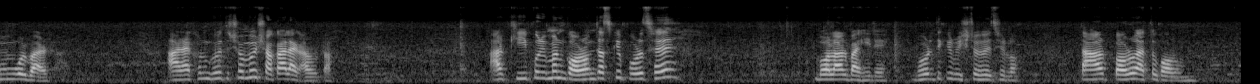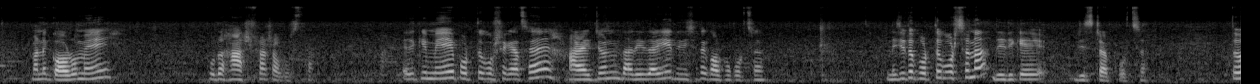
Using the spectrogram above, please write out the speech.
মঙ্গলবার, আর এখন ঘড়িতে সময় সকাল এগারোটা। আর কি পরিমাণ গরম আজকে পড়েছে, বলার বাহিরে। ভোর দিকে বৃষ্টি হয়েছিল, তারপরও এত গরম। মানে গরমে পুরো হাঁসফাঁস অবস্থা। এদিকে মেয়ে পড়তে বসে গেছে, আর একজন দাদি দাঁড়িয়ে দিদির সাথে গল্প করছে। নিজে তো পড়তে বসছে না, দিদিকে ডিস্টার্ব করছে। তো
